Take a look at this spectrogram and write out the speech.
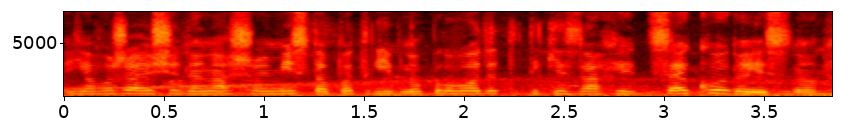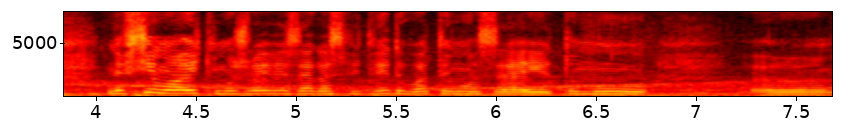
Я вважаю, що для нашого міста потрібно проводити такий захід. Це корисно. Не всі мають можливість зараз відвідувати музеї, тому е,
